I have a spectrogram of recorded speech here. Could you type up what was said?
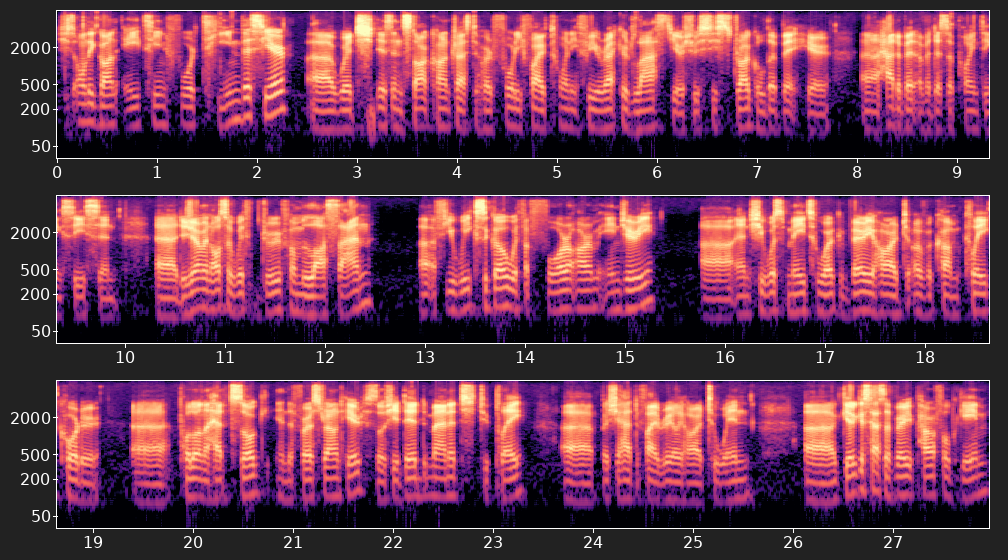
she's only gone 18-14 this year, uh, which is in stark contrast to her 45-23 record last year. So she struggled a bit here, uh, had a bit of a disappointing season. the German also withdrew from Lausanne a few weeks ago with a forearm injury, and she was made to work very hard to overcome clay quarter uh, Polona Hercog in the first round here, so she did manage to play, uh, but she had to fight really hard to win. Uh, Görges has a very powerful game,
